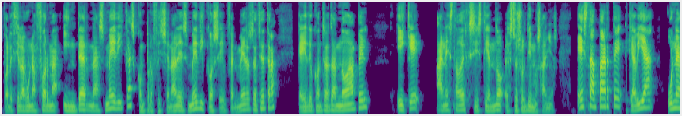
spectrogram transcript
por decirlo de alguna forma, internas médicas, con profesionales médicos e enfermeros, etcétera, que ha ido contratando Apple y que han estado existiendo estos últimos años. Esta parte, que había una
